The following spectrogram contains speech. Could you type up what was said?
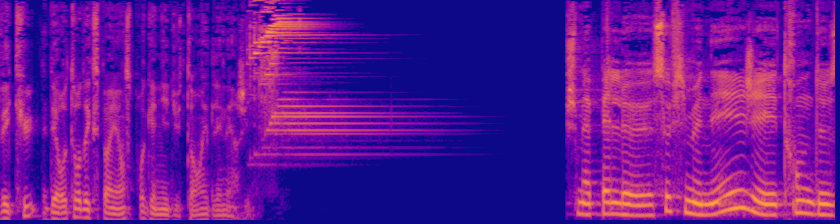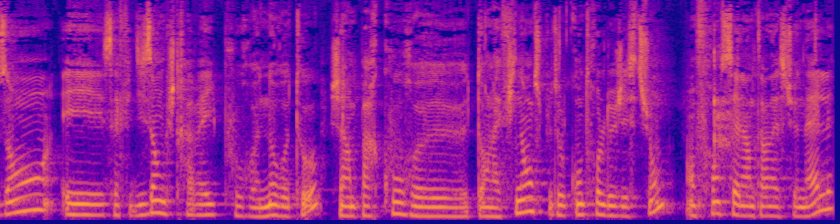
Vécu, des retours d'expérience pour gagner du temps et de l'énergie. Je m'appelle euh, Sophie Menet, j'ai 32 ans et ça fait 10 ans que je travaille pour euh, Noroto. J'ai un parcours euh, dans la finance, plutôt le contrôle de gestion, en France et à l'international.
